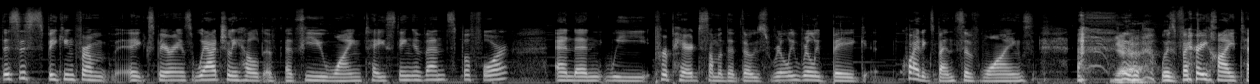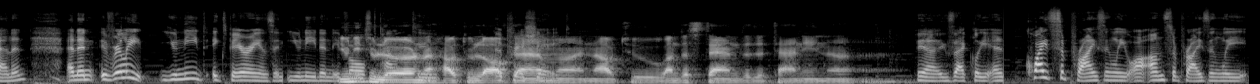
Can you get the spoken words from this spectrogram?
this is speaking from experience. We actually held a, a few wine tasting events before, and then we prepared some of the, those really, really big quite expensive wines yeah. was very high tannin and then it really you need experience and you need an you need to learn to how to love them and how to understand the tannin uh, yeah exactly. And quite surprisingly or unsurprisingly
